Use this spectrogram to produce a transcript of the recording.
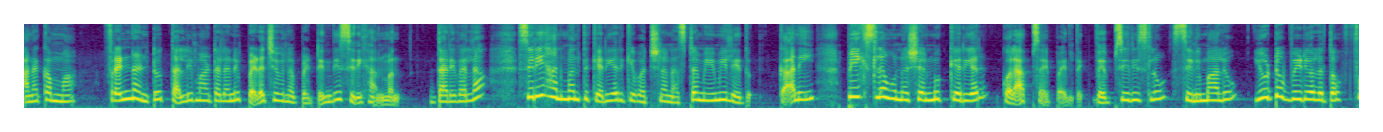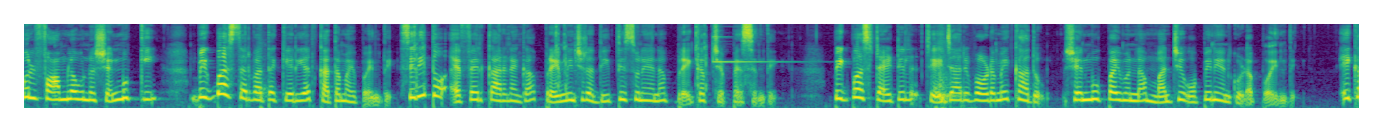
అనకమ్మ ఫ్రెండ్ అంటూ తల్లి మాటలని పెడచెవిన పెట్టింది సిరి హనుమంత్. దానివల్ల సిరి హనుమంత్ కెరియర్కి వచ్చిన నష్టం ఏమీ లేదు. కానీ పీక్స్లో ఉన్న షణ్ముఖ్ కెరియర్ కొలాప్స్ అయిపోయింది. వెబ్ సిరీస్లు సినిమాలు యూట్యూబ్ వీడియోలతో ఫుల్ ఫామ్లో ఉన్న షణ్ముఖ్కి బిగ్ బాస్ తర్వాత కెరియర్ ఖతమైపోయింది సిరితో ఎఫైర్ కారణంగా ప్రేమించిన దీప్తి సునయన బ్రేకప్ చెప్పేసింది. బిగ్ బాస్ టైటిల్ చేజారిపోవడమే కాదు షణ్ముఖ్పై ఉన్న మంచి ఒపీనియన్ కూడా పోయింది. ఇక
